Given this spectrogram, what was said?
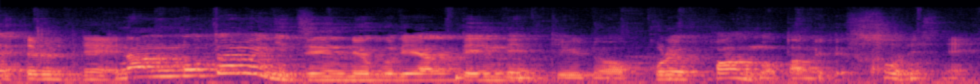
思ってるんで。何のために全力でやってんねんっていうのはこれファンのためですか？らそうですね。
